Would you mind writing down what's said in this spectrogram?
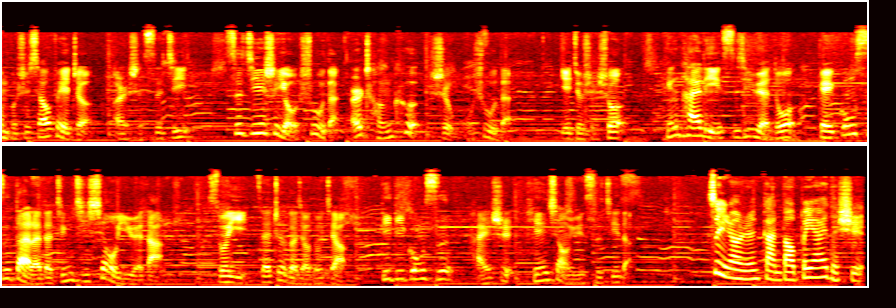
并不是消费者，而是司机。司机是有数的，而乘客是无数的。也就是说，平台里司机越多，给公司带来的经济效益越大。所以，在这个角度讲，滴滴公司还是偏向于司机的。最让人感到悲哀的是，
